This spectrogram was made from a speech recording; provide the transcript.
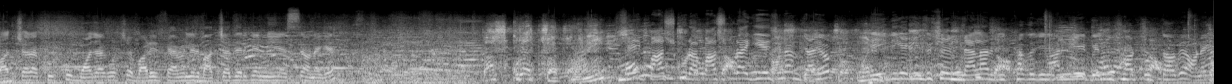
বাচ্চারা খুব খুব মজা করছে। বাড়ির ফ্যামিলির বাচ্চাদেরকে নিয়ে এসছে অনেকে। মানে? সেই পাঁশকুড়া পাঁশকুড়ায় গিয়েছিলাম যাই হোক। এইদিকে কিন্তু সেই মেলার বিখ্যাত জিনিস নিয়ে বেলুন শট করতে হবে। অনেকে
